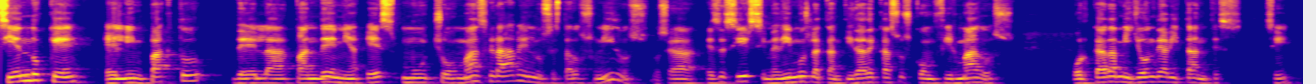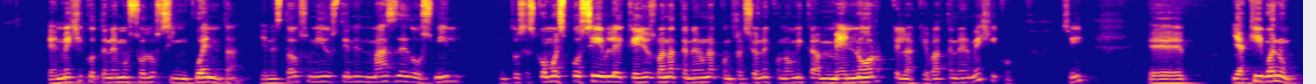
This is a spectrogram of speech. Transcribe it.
siendo que el impacto de la pandemia es mucho más grave en los Estados Unidos. O sea, es decir, si medimos la cantidad de casos confirmados por cada millón de habitantes, ¿sí? En México tenemos solo 50 y en Estados Unidos tienen más de 2.000. Entonces, ¿cómo es posible que ellos van a tener una contracción económica menor que la que va a tener México? ¿Sí? Eh, y aquí, bueno,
